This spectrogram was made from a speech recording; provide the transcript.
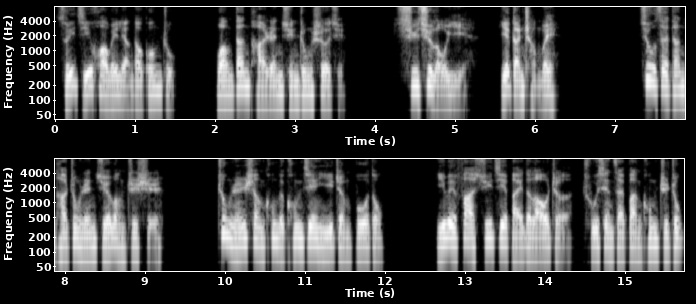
随即化为两道光柱，往丹塔人群中射去。区区蝼蚁也敢逞威！就在丹塔众人绝望之时，众人上空的空间一阵波动，一位发须皆白的老者出现在半空之中。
